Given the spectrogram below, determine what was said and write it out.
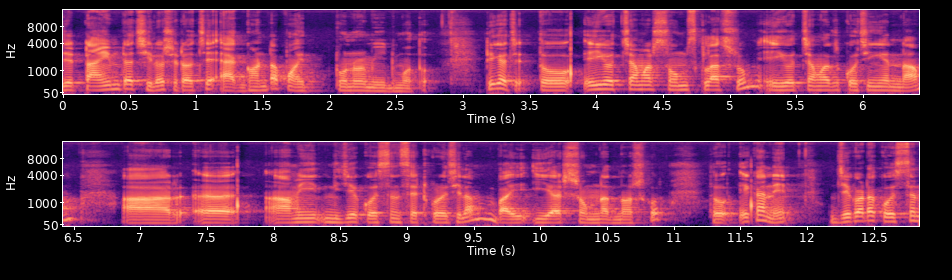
যে টাইমটা ছিল সেটা হচ্ছে এক ঘণ্টা পনেরো মিনিট মতো। ঠিক আছে? তো এই হচ্ছে আমার সোমস ক্লাসরুম এই হচ্ছে আমাদের কোচিংয়ের নাম। আর আমি নিজে কোয়েশ্চেন সেট করেছিলাম বাই ইয়ার সোমনাথ নস্কর। তো এখানে যে কটা কোয়েশ্চেন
